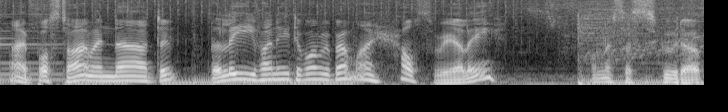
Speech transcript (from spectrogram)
Alright, boss time, and I uh, don't believe I need to worry about my health, really. Unless I screwed up.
